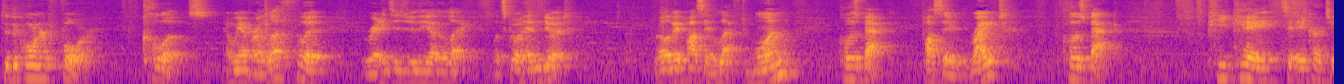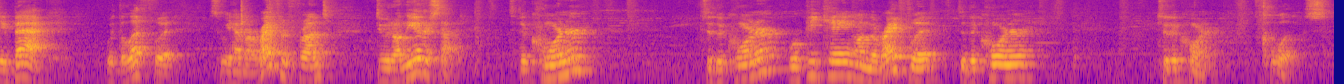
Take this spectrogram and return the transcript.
to the corner four. Close. And we have our left foot ready to do the other leg. Let's go ahead and do it. Releve passe left. One, close back. Passe right, close back. Pique to écarté back with the left foot. So we have our right foot front, do it on the other side. To the corner, to the corner. We're piqueing on the right foot, to the corner, to the corner. Close.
